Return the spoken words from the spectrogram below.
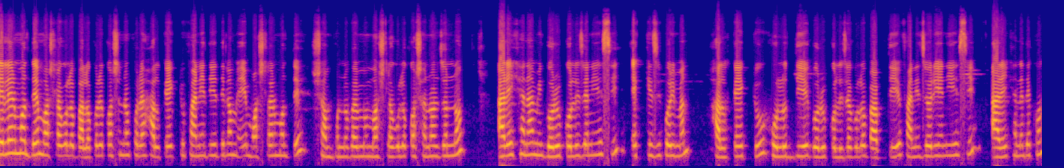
তেলের মধ্যে মশলাগুলো ভালো করে কষানোর পরে হালকা একটু পানি দিয়ে দিলাম এই মশলার মধ্যে সম্পূর্ণভাবে মশলাগুলো কষানোর জন্য। আর এখানে আমি গরুর কলিজা নিয়েছি, এক কেজি পরিমাণ। হালকা একটু হলুদ দিয়ে গরুর কলিজাগুলো বাপ দিয়ে পানি জড়িয়ে নিয়েছি। আর এখানে দেখুন,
